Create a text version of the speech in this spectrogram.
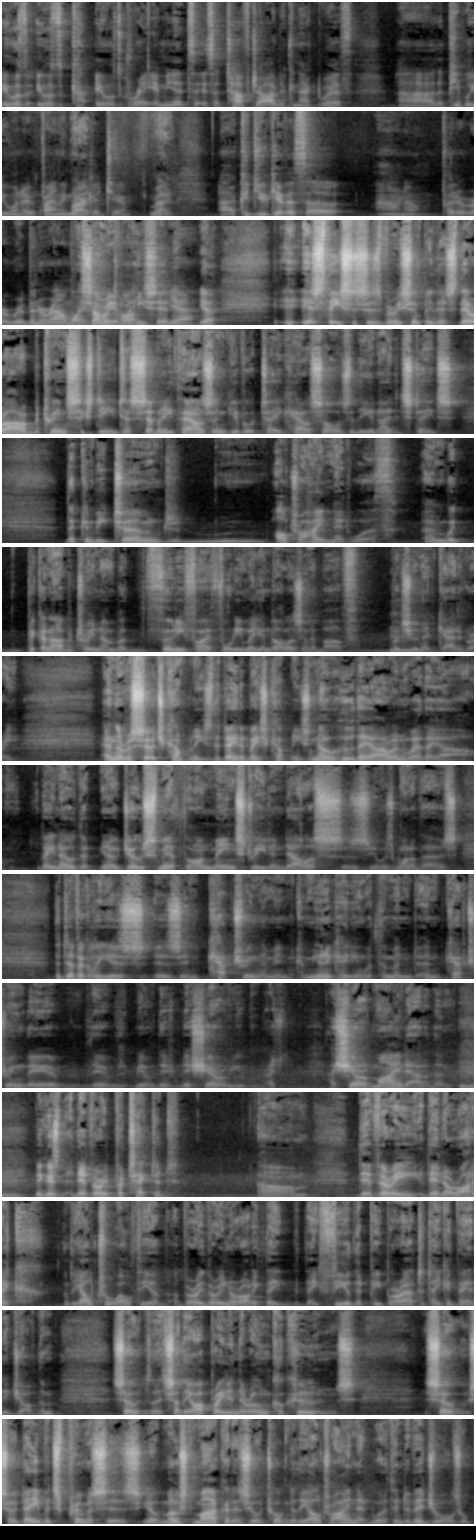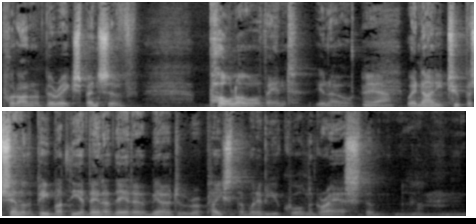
it was it was it was great. I mean, it's it's a tough job to connect with uh, the people you want to finally market to. Right. Uh, could you give us a I don't know, put a, a ribbon around what a summary of what he said? Yeah. Yeah. His thesis is very simply this there are between 60 to 70,000, give or take, households in the United States that can be termed ultra high net worth. and we pick an arbitrary number, 35, 40 million dollars and above, puts you in that category. And the research companies, the database companies, know who they are and where they are. They know that you know Joe Smith on Main Street in Dallas is, you know, was one of those. The difficulty is is in capturing them, in communicating with them, and, and capturing their their you know their, their share of a, a share of mind out of them, because they're very protected. Um, they're very they're neurotic. The ultra wealthy are, are very very neurotic. They they fear that people are out to take advantage of them, so so they operate in their own cocoons. So so David's premise is you know most marketers who are talking to the ultra high net worth individuals will put on a very expensive polo event, you know, Yeah. where ninety two percent of the people at the event are there to you know to replace the whatever you call the grass, the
